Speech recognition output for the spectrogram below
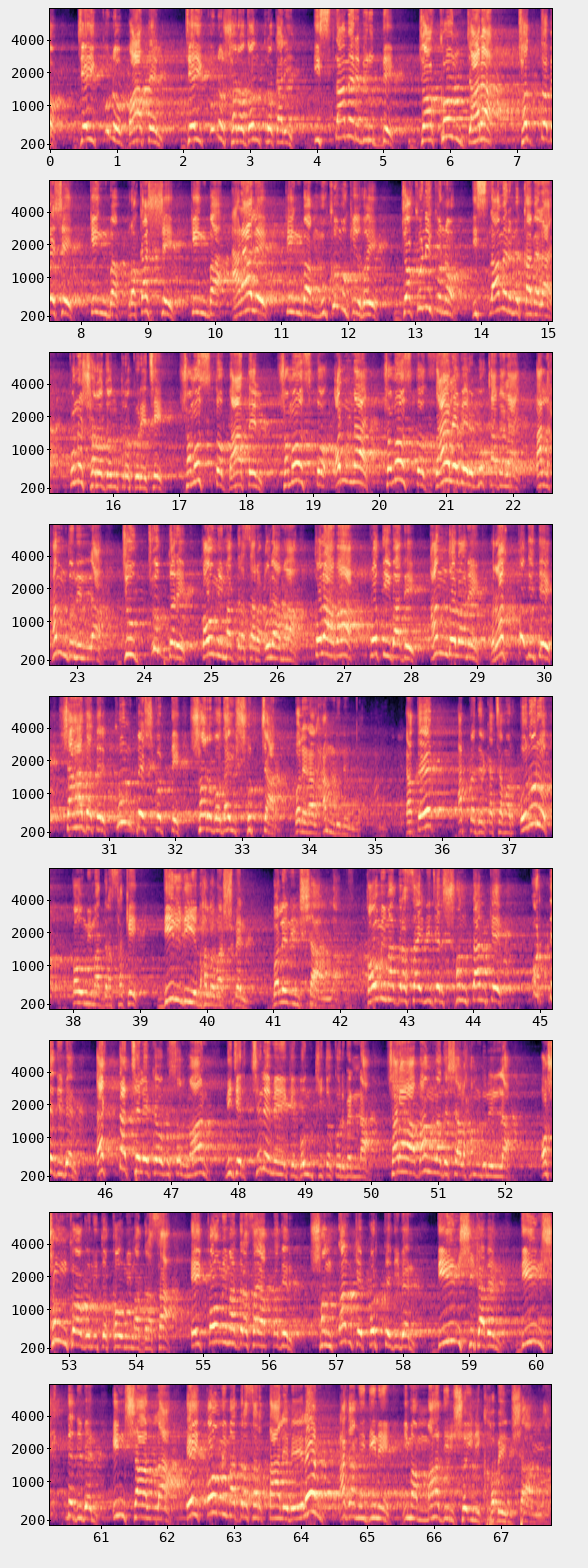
যেই কোনো বাতেল, যেই কোনো ষড়যন্ত্রকারী ইসলামের বিরুদ্ধে যখন যারা ছদ্মবেশে কিংবা প্রকাশ্যে কিংবা আড়ালে কিংবা মুখোমুখি হয়ে যখনই কোনো ইসলামের মোকাবেলায় কোনো ষড়যন্ত্র করেছে, সমস্ত বাতেল, সমস্ত অন্যায়, সমস্ত জালেবের মোকাবেলায় আলহামদুলিল্লাহ যুগ যুগ ধরে কৌমি মাদ্রাসার ওলামা তোলাবা প্রতিবাদে, আন্দোলনে রক্ত দিতে, শাহাদাতের খুন পেশ করতে সর্বদাই সোচ্চার। বলেন, আলহামদুলিল্লাহ। অতএব আপনাদের কাছে আমার অনুরোধ কৌমি মাদ্রাসাকে দিল দিয়ে ভালোবাসবেন। বলেন, ইনশাআল্লাহ। কৌমি মাদ্রাসায় নিজের সন্তানকে পড়তে দিবেন। একটা ছেলেকেও মুসলমান নিজের ছেলে মেয়েকে বঞ্চিত করবেন না। সারা বাংলাদেশে আলহামদুলিল্লাহ অসংখ্য অগণিত কৌমি মাদ্রাসা। এই কৌমি মাদ্রাসায় আপনাদের সন্তানকে পড়তে দিবেন, দিন শিখাবেন, দিন শিখতে দিবেন, ইনশাআল্লাহ। এই কৌমি মাদ্রাসার তালেবে এলেন আগামী দিনে ইমাম মাহাদির সৈনিক হবে, ইনশাআল্লাহ।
